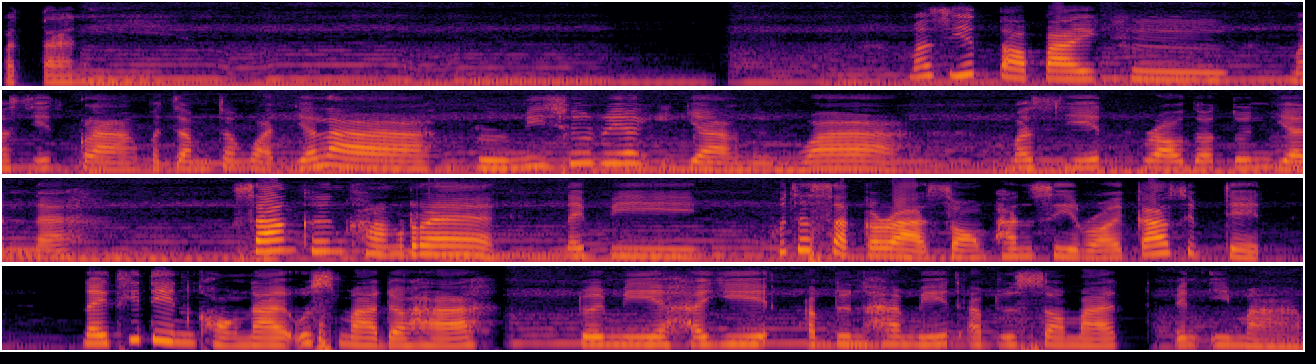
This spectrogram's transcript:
ปัตตานี มัสยิดต่อไปคือ มัสยิดกลางประจำจังหวัดยะลา หรือมีชื่อเรียกอีกอย่างหนึ่งว่า มัสยิดราดอตุนยันนะ สร้างขึ้นครั้งแรกในปีพุทธศักราช 2497 ในที่ดินของนายอุสมาดอฮะโดยมีฮายีอับดุลฮามิด อับดุลซอมัดเป็นอิหม่าม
